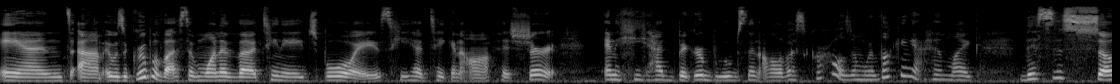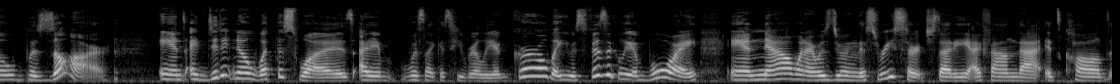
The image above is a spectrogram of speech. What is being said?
And um, it was a group of us, and one of the teenage boys, he had taken off his shirt, and he had bigger boobs than all of us girls. And we're looking at him like, this is so bizarre. And I didn't know what this was. I was like, is he really a girl? But he was physically a boy. And now, when I was doing this research study, I found that it's called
